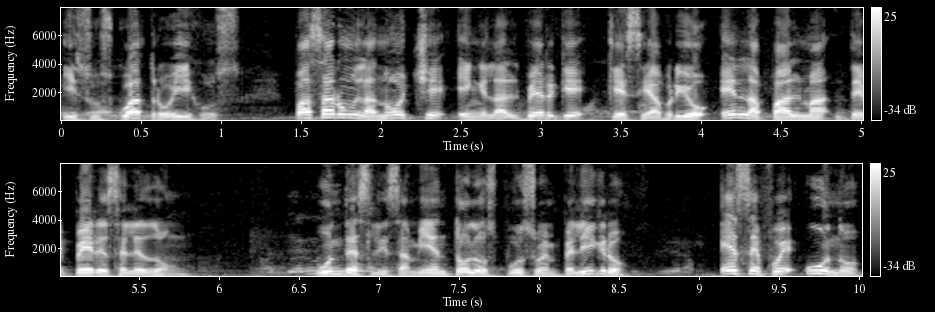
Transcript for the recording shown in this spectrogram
y sus cuatro hijos pasaron la noche en el albergue que se abrió en La Palma de Pérez Celedón. Un deslizamiento los puso en peligro. Ese fue uno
